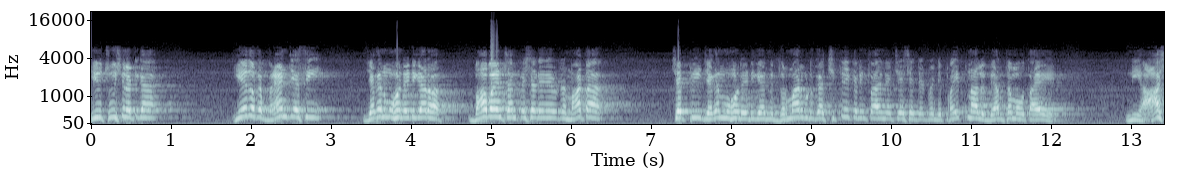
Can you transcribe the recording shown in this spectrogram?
ఈయన చూసినట్టుగా ఏదో ఒక బ్రాండ్ చేసి జగన్మోహన్ రెడ్డి గారు బాబాయిని చంపేశాడనేటువంటి మాట చెప్పి జగన్మోహన్ రెడ్డి గారిని దుర్మార్గుడిగా చిత్రీకరించాలని చేసేటటువంటి ప్రయత్నాలు వ్యర్థమవుతాయి. నీ ఆశ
